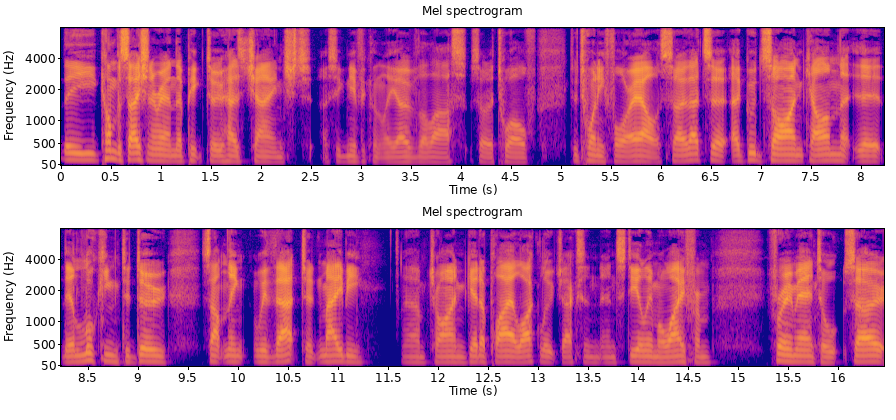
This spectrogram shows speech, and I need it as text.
the conversation around the pick two has changed uh, significantly over the last sort of twelve to twenty four hours. So that's a, a good sign, Callum, that they're, they're looking to do something with that to maybe um, try and get a player like Luke Jackson and steal him away from Fremantle. So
